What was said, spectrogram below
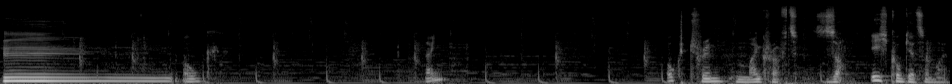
Hm, Oak. Nein. Oak Trim Minecraft. So, ich gucke jetzt nochmal.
